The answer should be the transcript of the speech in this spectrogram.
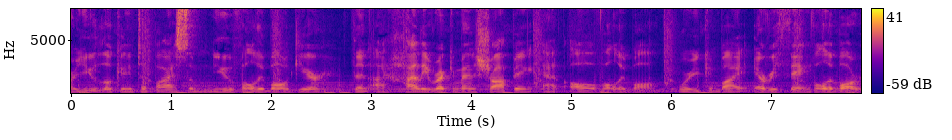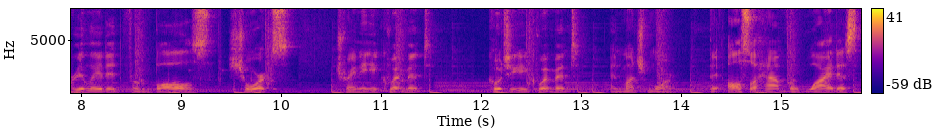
Are you looking to buy some new volleyball gear? Then I highly recommend shopping at All Volleyball, where you can buy everything volleyball related from balls, shorts, training equipment, coaching equipment, and much more. They also have the widest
